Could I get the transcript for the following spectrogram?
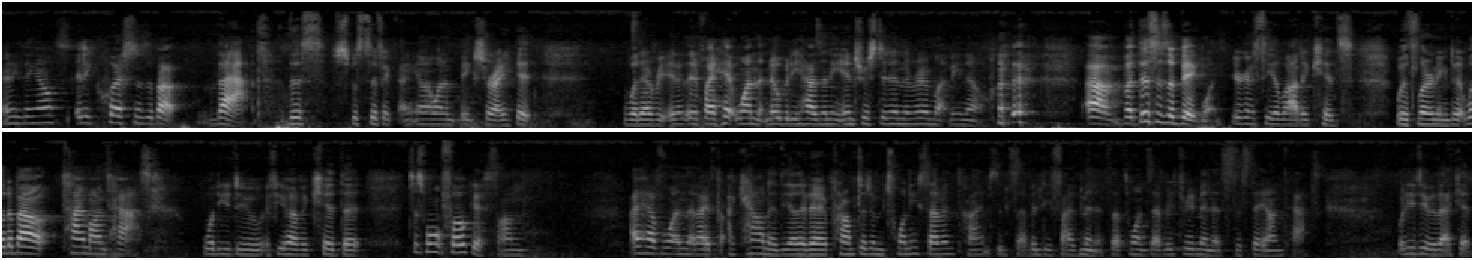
Anything else? Any questions about that? This specific? You know, I want to make sure I hit whatever. And if I hit one that nobody has any interest in in the room, let me know. um, but this is a big one. You're going to see a lot of kids with learning. To, what about time on task? What do you do if you have a kid that just won't focus on? I have one that I, I counted the other day. I prompted him 27 times in 75 minutes. That's once every three minutes to stay on task. What do you do with that kid?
